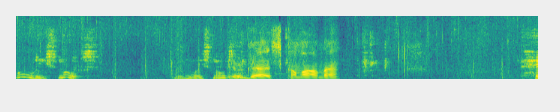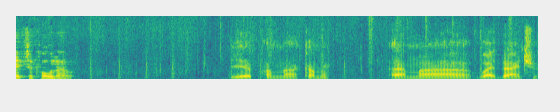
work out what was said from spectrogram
Holy smokes. You didn't waste no You guys, come on, man. Head to Fallout. Yep, I'm uh, coming. I'm uh, right behind you.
